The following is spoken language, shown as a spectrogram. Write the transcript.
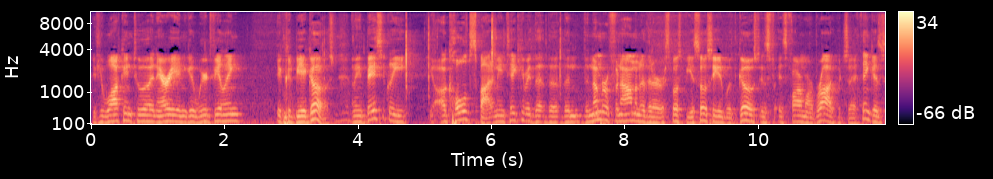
If you walk into an area and you get a weird feeling, it could be a ghost. I mean, basically, you know, a cold spot. I mean, take care of the, the, the, the number of phenomena that are supposed to be associated with ghosts is, is far more broad, which I think is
